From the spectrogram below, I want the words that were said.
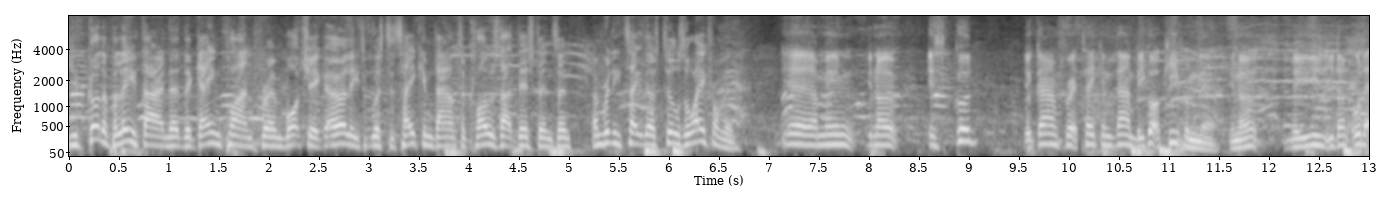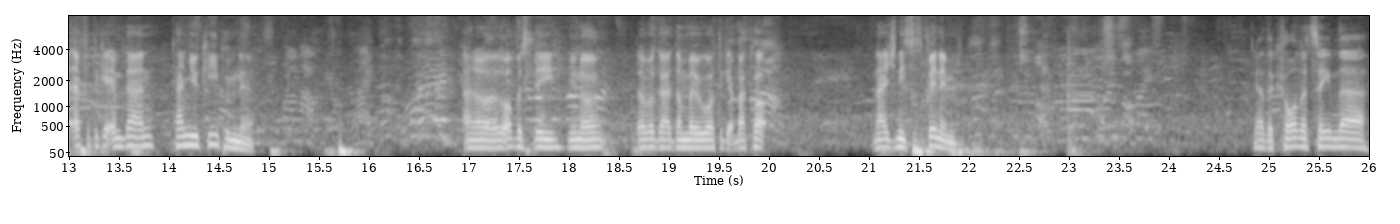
you've got to believe, Darren, that the game plan from Wojcik early was to take him down, to close that distance and, and really take those tools away from him. Yeah, I mean, you know, it's good. You're going for it, take him down, but you got to keep him there. You know, you, know, you, you done all the effort to get him down. Can you keep him there? And uh, obviously, you know, the other guy done very well to get back up. Now he just needs to spin him. Yeah, the corner team there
